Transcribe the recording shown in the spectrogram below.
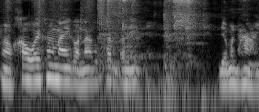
เอาเข้าไว้ข้างในก่อนนะทุกท่านอันนี้ เดี๋ยวมันหาย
